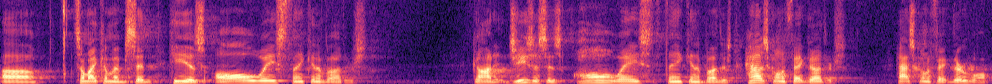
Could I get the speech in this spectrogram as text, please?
uh, somebody come up and said, He is always thinking of others. God, it Jesus is always thinking of others. How it's going to affect others? How it's going to affect their walk?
